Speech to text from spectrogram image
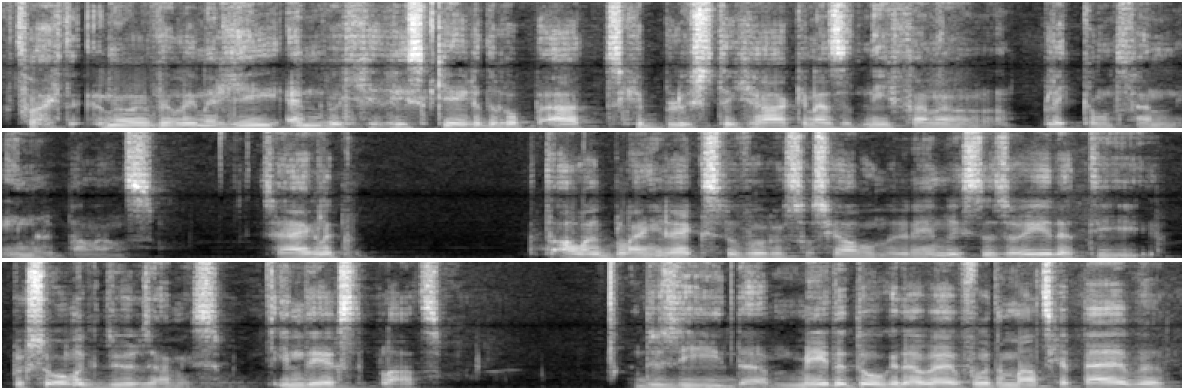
het vraagt enorm veel energie en we riskeren erop uitgeblust te geraken als het niet van een plek komt van inner balans. Dus eigenlijk het allerbelangrijkste voor een sociaal ondernemer is te zorgen dat die persoonlijk duurzaam is. In de eerste plaats. Dus die, dat mededogen dat wij voor de maatschappij hebben,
